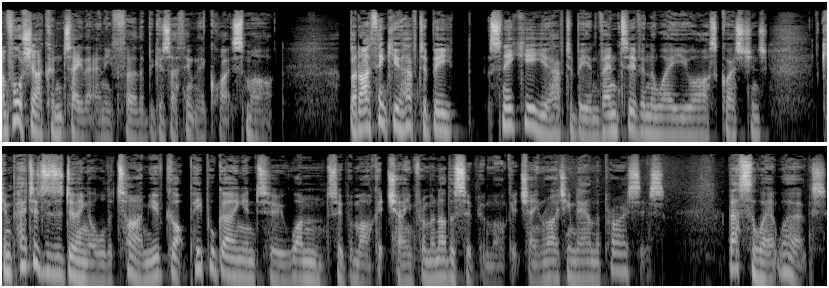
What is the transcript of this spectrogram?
Unfortunately, I couldn't take that any further because I think they're quite smart. But I think you have to be sneaky, you have to be inventive in the way you ask questions. Competitors are doing it all the time. You've got people going into one supermarket chain from another supermarket chain writing down the prices. That's the way it works.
